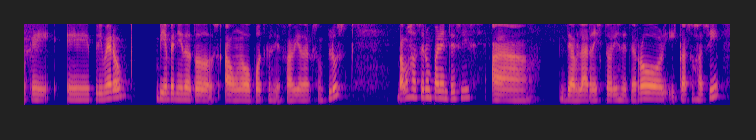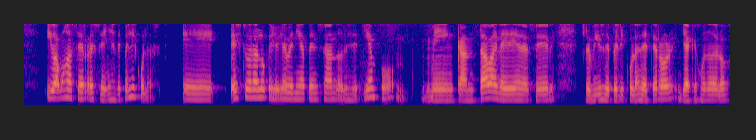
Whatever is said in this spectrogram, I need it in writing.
Ok, eh, primero, bienvenido a todos a un nuevo podcast de Fabio Darkson Plus. Vamos a hacer un paréntesis de hablar de historias de terror y casos así, y vamos a hacer reseñas de películas. Eh, esto era lo que yo ya venía pensando desde tiempo. Me encantaba la idea de hacer reviews de películas de terror, ya que es uno de los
